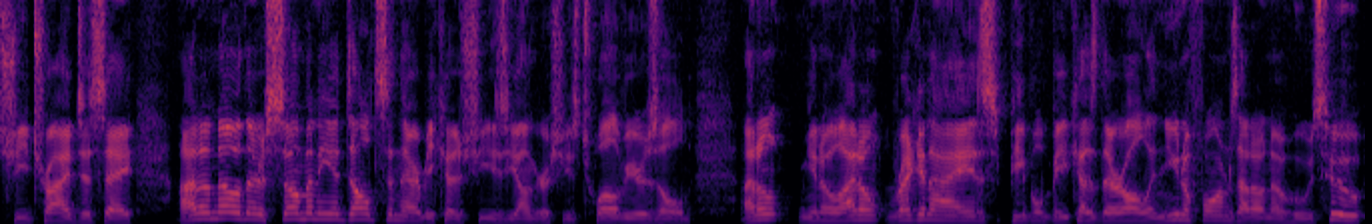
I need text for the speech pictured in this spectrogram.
she tried to say, I don't know, there's so many adults in there because she's younger, she's 12 years old. I don't, you know, I don't recognize people because they're all in uniforms. I don't know who's who.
